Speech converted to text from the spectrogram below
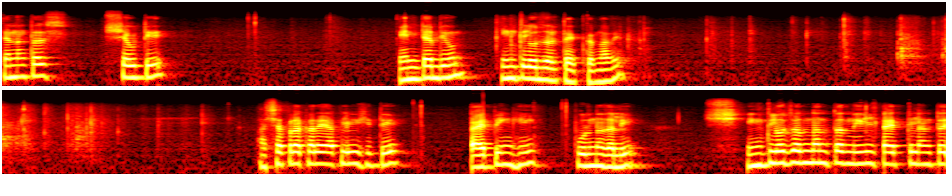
त्यानंतर शेवटी एंटर देऊन इन्क्लोजर टाईप करणार आहे. अशा प्रकारे आपली इथे टायपिंग ही पूर्ण झाली. इन्क्लोजरनंतर नील टाईप केल्यानंतर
